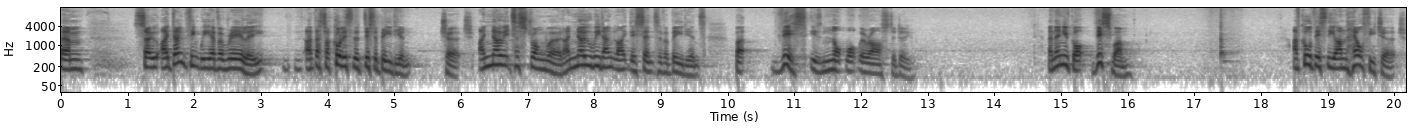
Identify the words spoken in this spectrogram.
Um, so I don't think we ever really, uh, that's, I call this the disobedient church. I know it's a strong word. I know we don't like this sense of obedience, but this is not what we're asked to do. And then you've got this one. I've called this the unhealthy church.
